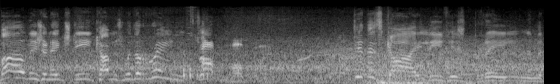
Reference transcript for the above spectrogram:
Cabal Vision HD comes with a rain. Stop mumbling. Oh, Did this guy leave his brain in the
